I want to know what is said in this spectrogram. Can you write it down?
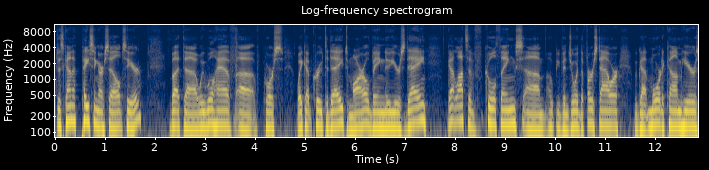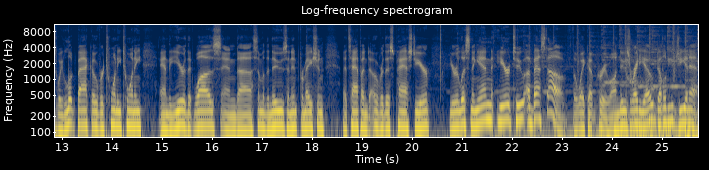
Just kind of pacing ourselves here, but uh, we will have, uh, of course, wake up crew today, tomorrow being New Year's Day. Got lots of cool things. Um, hope you've enjoyed the first hour. We've got more to come here as we look back over 2020 and the year that was, and uh, some of the news and information that's happened over this past year. You're listening in here to a best of the Wake Up Crew on News Radio WGNS.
